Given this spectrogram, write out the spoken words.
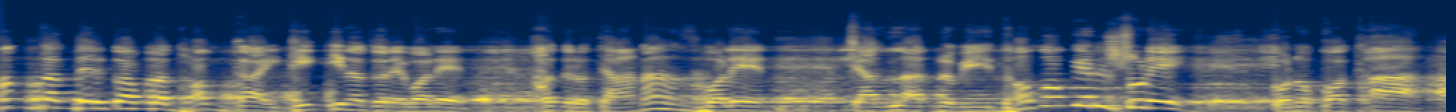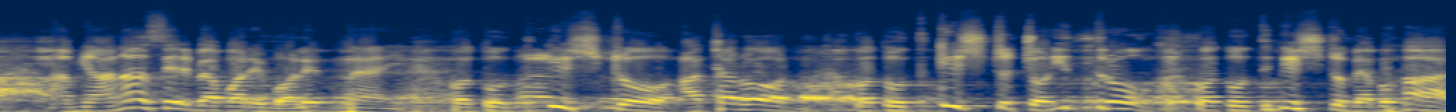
সন্তানদেরকে আমরা ধমকাই, ঠিক কিনা জোরে বলেন? হযরতে আনাস বলেন যে, আল্লাহর নবী ধমকের সুরে কোন কথা আমি আনাসের ব্যাপারে বলেন নাই। কত উৎকৃষ্ট আচরণ, কত উৎকৃষ্ট চরিত্র, কত উৎকৃষ্ট ব্যবহার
